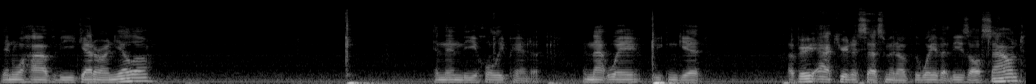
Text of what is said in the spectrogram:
Then we'll have the Gateron Yellow, and then the Holy Panda. And that way we can get a very accurate assessment of the way that these all sound.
